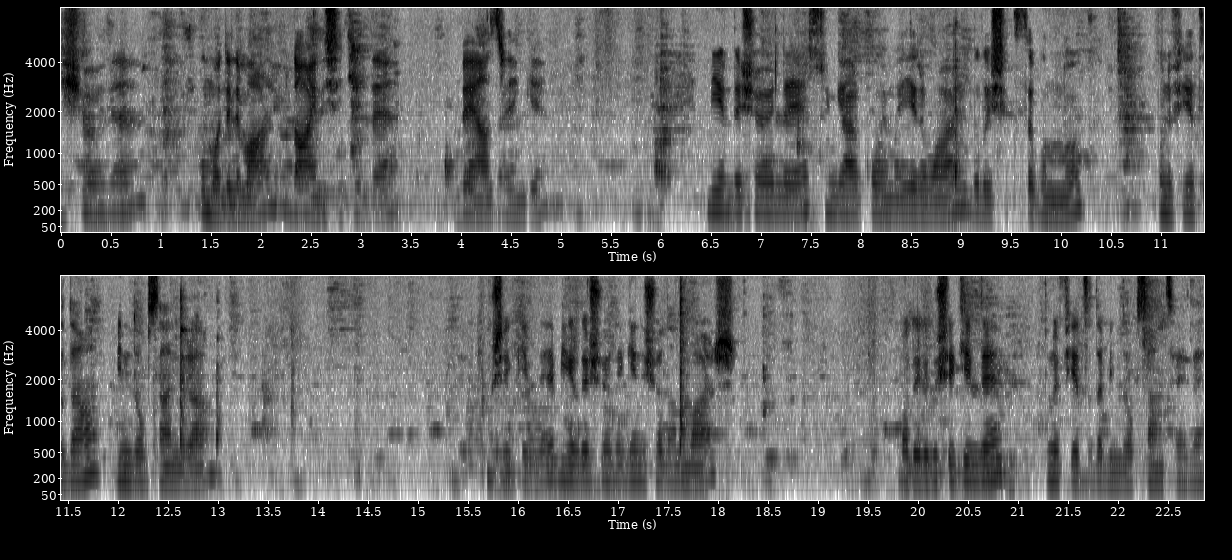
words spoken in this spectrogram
şöyle bu modeli var. Bu da aynı şekilde beyaz rengi. Bir de şöyle sünger koyma yeri var. Bulaşık sabunluk. Bunun fiyatı da 1090 lira. Bu şekilde. Bir de şöyle geniş olanı var. Modeli bu şekilde. Bunun fiyatı da 1090 TL.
